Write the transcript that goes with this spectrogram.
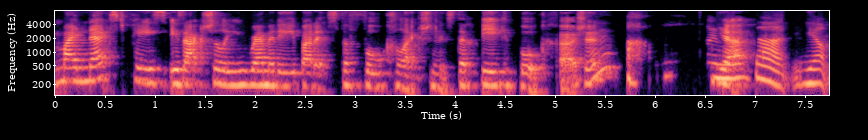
my next piece is actually Remedy, but it's the full collection. It's the big book version. Oh, I yeah. love that. Yep.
